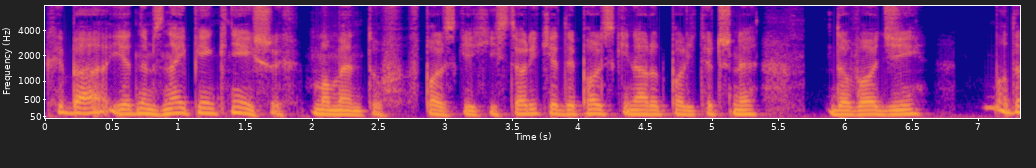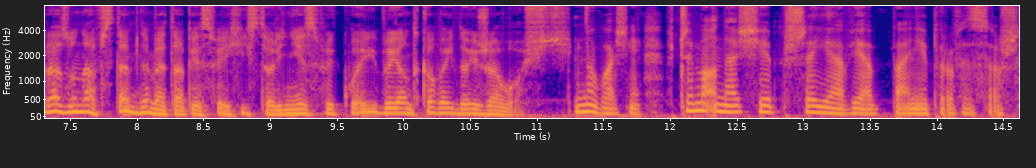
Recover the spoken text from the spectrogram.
chyba jednym z najpiękniejszych momentów w polskiej historii, kiedy polski naród polityczny dowodzi od razu na wstępnym etapie swojej historii niezwykłej, wyjątkowej dojrzałości. No właśnie. W czym ona się przejawia, panie profesorze?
